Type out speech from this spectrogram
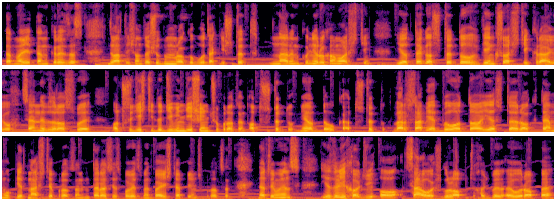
W każdym razie ten kryzys. W 2007 roku był taki szczyt na rynku nieruchomości i od tego szczytu w większości krajów ceny wzrosły od 30 do 90%. Od szczytu, nie od dołka, od szczytu. W Warszawie było to jeszcze rok temu 15%. Teraz jest powiedzmy 25%. Inaczej mówiąc, jeżeli chodzi o całość, glob, czy choćby Europę,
